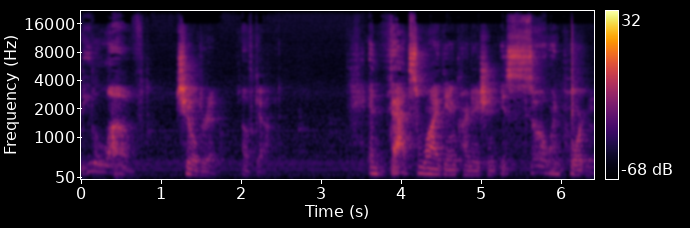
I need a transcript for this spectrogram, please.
beloved children of God. And that's why the incarnation is so important.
